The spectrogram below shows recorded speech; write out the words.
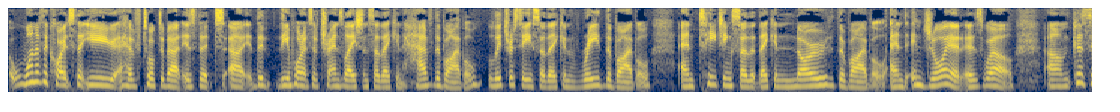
One of the quotes that you have talked about is that uh, the, the importance of translation so they can have the Bible, literacy so they can read the Bible, and teaching so that they can know the Bible and enjoy it as well. Because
